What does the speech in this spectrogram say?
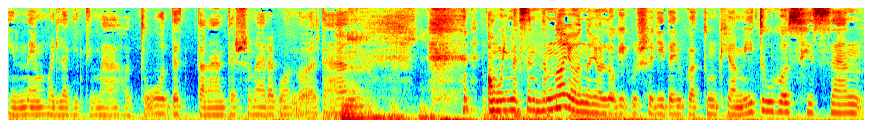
hinném, hogy legitimálható, de talán te sem erre gondoltál. Nem. Amúgy meg szerintem nagyon-nagyon logikus, hogy ide lyukadtunk ki a MeToo-hoz, hiszen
